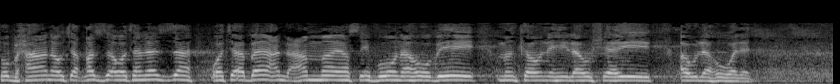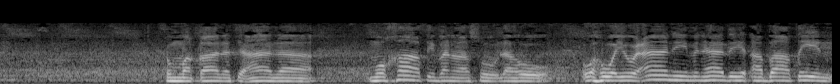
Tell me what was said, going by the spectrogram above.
سبحانه وتقزى وتنزه وتباعد عما يصفونه به من كونه له شريك أو له ولد. ثم قال تعالى مخاطبا رسوله وهو يعاني من هذه الأباطيل.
